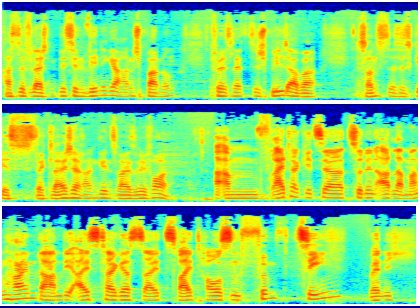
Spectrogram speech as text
hast du vielleicht ein bisschen weniger Anspannung für das letzte Spiel, aber sonst ist es der gleiche Herangehensweise wie vorher. Am Freitag geht es ja zu den Adler Mannheim. Da haben die Ice Tigers seit 2015, wenn ich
